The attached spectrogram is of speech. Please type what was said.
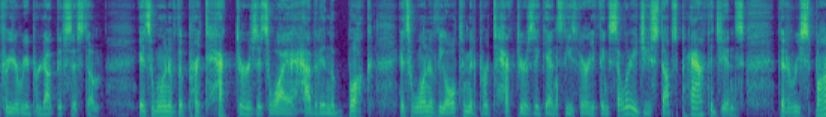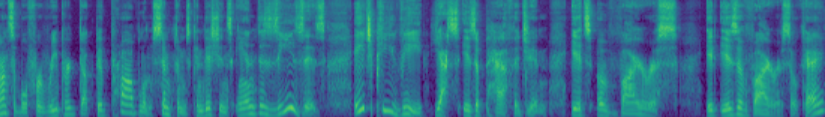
for your reproductive system. It's one of the protectors. It's why I have it in the book. It's one of the ultimate protectors against these very things. Celery juice stops pathogens that are responsible for reproductive problems, symptoms, conditions, and diseases. HPV, yes, is a pathogen. It's a virus. It is a virus, okay?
